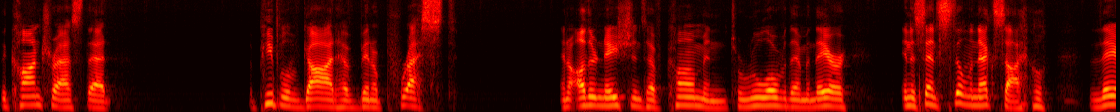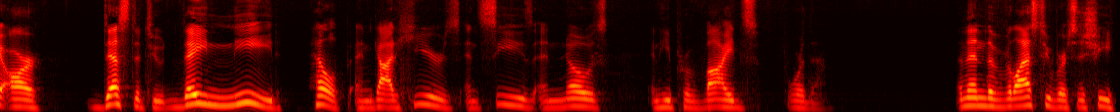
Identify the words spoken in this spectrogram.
The contrast that the people of God have been oppressed, and other nations have come and to rule over them, and they are, in a sense, still in exile. they are destitute. They need help, and God hears and sees and knows, and He provides for them. And then the last two verses, she,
